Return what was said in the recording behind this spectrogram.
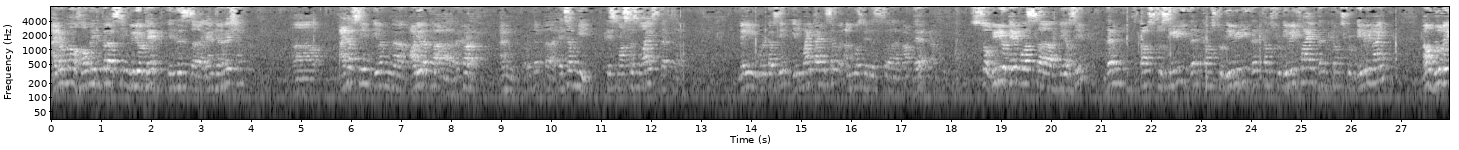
I don't know how many people have seen videotape in this uh, young generation. Uh, I have seen even uh, audio rec- uh, recorder and what is that? Uh, HMV, his master's voice that uh, many would have seen. In my time itself, almost it is uh, not there. So videotape was uh, we have seen. Then comes to CD, then comes to DVD, then comes to DVD 5, then comes to DVD 9. Now Blu-ray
